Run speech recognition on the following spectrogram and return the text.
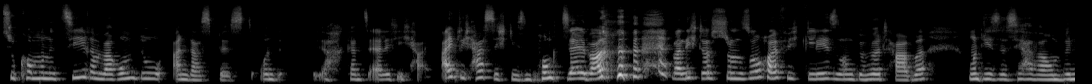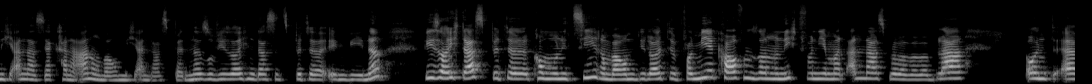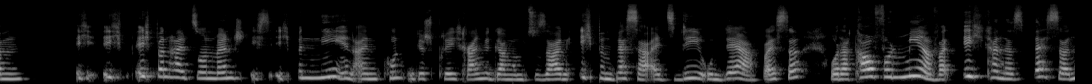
zu kommunizieren, warum du anders bist. Und ach, ganz ehrlich, ich, eigentlich hasse ich diesen Punkt selber, weil ich das schon so häufig gelesen und gehört habe. Und dieses, ja, warum bin ich anders? Ja, keine Ahnung, warum ich anders bin. Ne? So, wie soll ich denn das jetzt bitte irgendwie, ne? Wie soll ich das bitte kommunizieren? Warum die Leute von mir kaufen sollen und nicht von jemand anders, bla bla bla bla. Und ähm, ich, ich, ich bin halt so ein Mensch, ich, ich bin nie in ein Kundengespräch reingegangen, um zu sagen, ich bin besser als die und der, weißt du? Oder kauf von mir, weil ich kann das besser.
